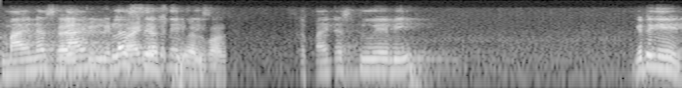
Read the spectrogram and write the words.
minus Uh, 9 plus minus 7ab 12 so minus 2ab getting it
